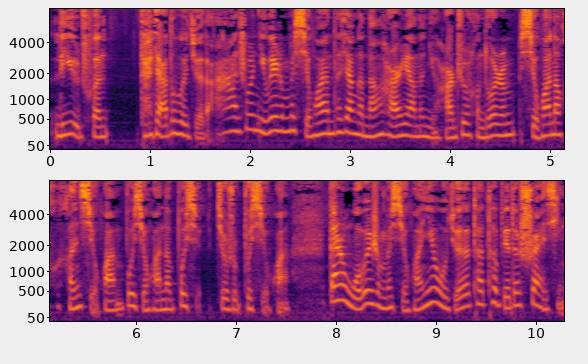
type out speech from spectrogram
李宇春，大家都会觉得啊，说你为什么喜欢他像个男孩一样的女孩？就是很多人喜欢的很喜欢，不喜欢的不喜就是不喜欢。但是我为什么喜欢？因为我觉得他特别的率性，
